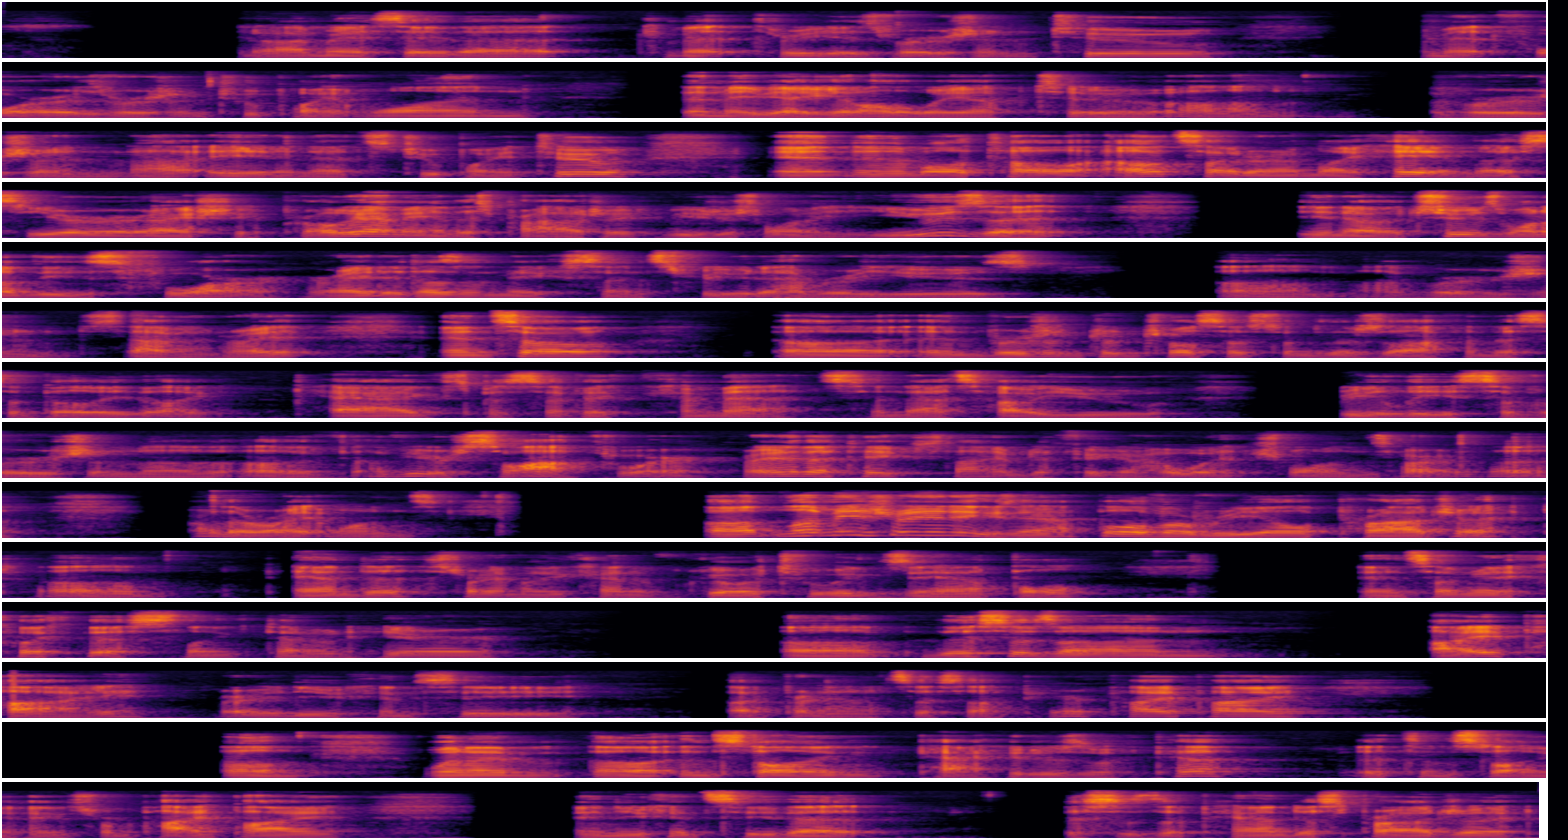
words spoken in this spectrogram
You know, I may say that commit three is version two, commit four is version 2.1. Then maybe I get all the way up to um, version uh, 8 and that's 2.2 and then I'll tell an outsider I'm like hey unless you're actually programming in this project if you just want to use it you know, choose one of these four, right? It doesn't make sense for you to ever use um, a version 7, right? And so uh, in version control systems, there's often this ability to like tag specific commits, and that's how you release a version of, of, of your software, right? That takes time to figure out which ones are the are the right ones. Uh, let me show you an example of a real project. Um, Pandas, right? My kind of go-to example. And so I'm going to click this link down here. Um, this is on PyPI, right? You can see I pronounce this up here, PyPI. Um, when I'm uh, installing packages with pip, it's installing things from PyPI, and you can see that this is the Pandas project.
